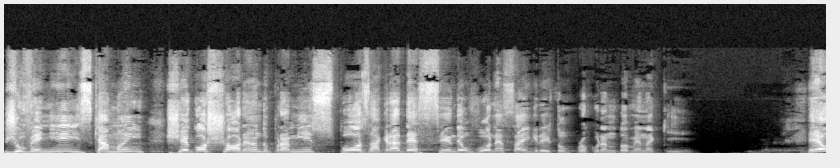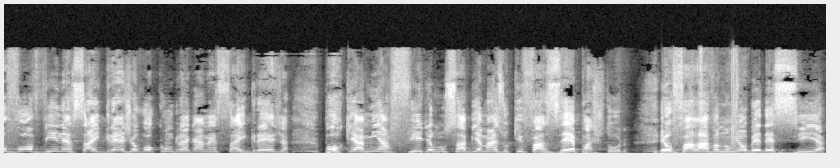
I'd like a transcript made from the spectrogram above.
juvenis que a mãe chegou chorando para minha esposa, agradecendo. Eu vou nessa igreja, estou procurando, estou vendo aqui. Eu vou vir nessa igreja, eu vou congregar nessa igreja, porque a minha filha, eu não sabia mais o que fazer, pastor. Eu falava, não me obedecia,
